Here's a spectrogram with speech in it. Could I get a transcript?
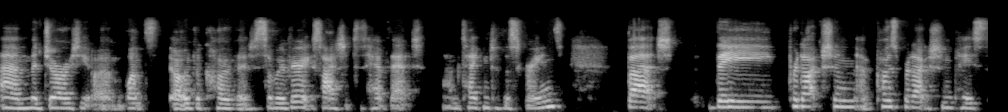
um, majority um, once over COVID. So we're very excited to have that um, taken to the screens. But the production and post-production piece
